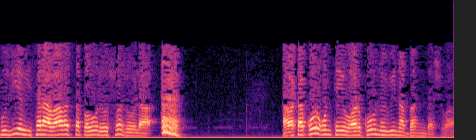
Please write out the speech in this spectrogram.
پوزی وی سره واغسته په ور وسوزولا او ټکور غونتی ورکو نو وینا بند شوا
